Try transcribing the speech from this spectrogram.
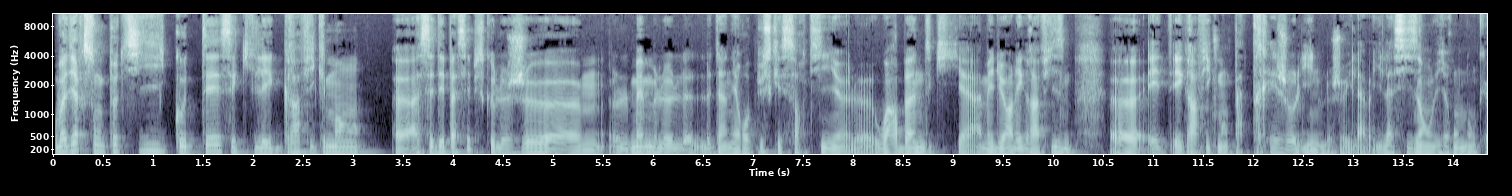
On va dire que son petit côté, c'est qu'il est graphiquement assez dépassé puisque le jeu, euh, même le, dernier opus qui est sorti, euh, le Warband, qui améliore les graphismes, est, est, graphiquement pas très joli. Le jeu, il a il a six ans environ, donc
